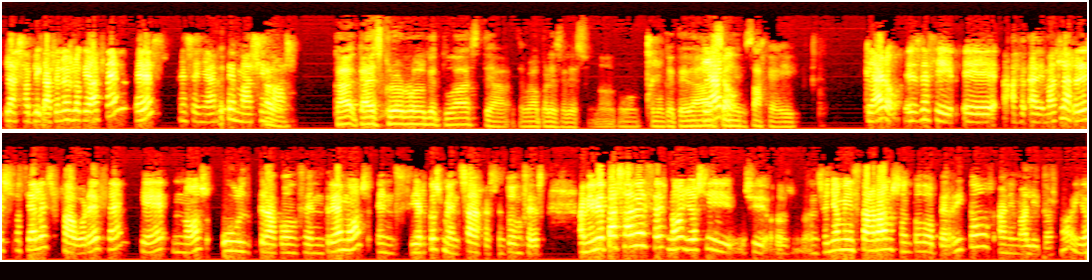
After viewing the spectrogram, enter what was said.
las aplicaciones lo que hacen es enseñarte más y más. Cada, scroll roll que tú das te, va a aparecer eso, ¿no? Como, que te da ese mensaje ahí. Claro, es decir, eh, además las redes sociales favorecen que nos ultraconcentremos en ciertos mensajes. Entonces, a mí me pasa a veces, ¿no? Yo si, si os enseño mi Instagram son todo perritos, animalitos, ¿no? yo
